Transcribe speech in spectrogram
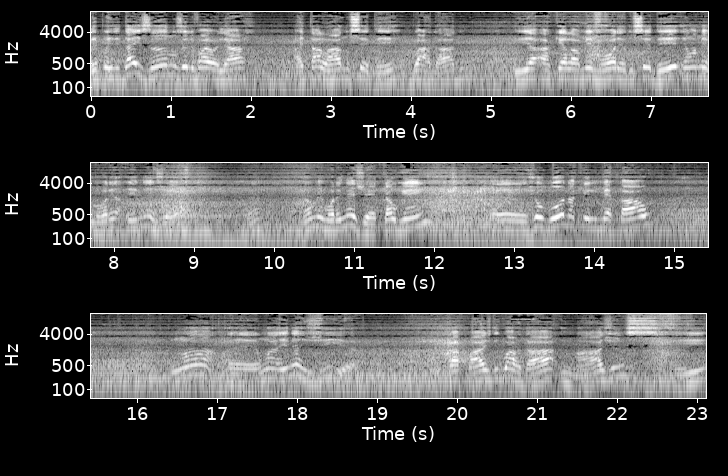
depois de 10 anos ele vai olhar, aí tá lá no CD guardado e aquela memória do CD é uma memória energética. Uma memória energética. Alguém é, jogou naquele metal uma, é, uma energia capaz de guardar imagens e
